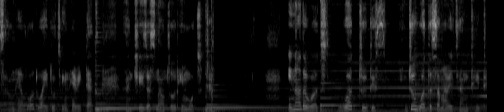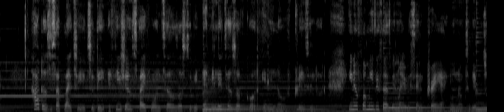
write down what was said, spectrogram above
sound health. What do I do to inherit that? And Jesus now told him what to do. In other words, what do this do what the Samaritan did? How does this apply to you today? Ephesians 5 1 tells us to be emulators of God in love. Praise the Lord. You know, for me, this has been my recent prayer, you know, to be able to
